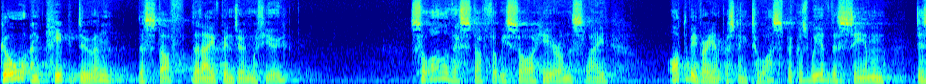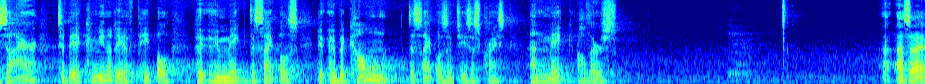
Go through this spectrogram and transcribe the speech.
Go and keep doing the stuff that I've been doing with you. So, all of this stuff that we saw here on the slide ought to be very interesting to us because we have the same desire to be a community of people who, who make disciples, who, who become disciples of Jesus Christ and make others. As I,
